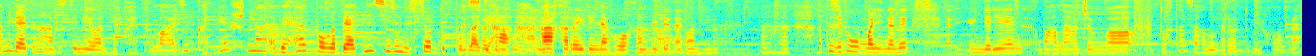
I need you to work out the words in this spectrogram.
Аны бәйтен аңадысты мелан хекай пулади. Конечно, әбәхәт болла бәтінен сирінде сөрдік боллади, Сөрдік боллади. хақыры гіне хоға. Оннук, ә. Оннук. Ата жебу Малинаны үнерен бағлағы жонға тоқтан сағылылар ордугуй холабра.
